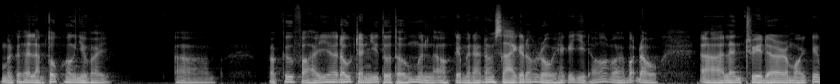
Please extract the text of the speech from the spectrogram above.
mình có thể làm tốt hơn như vậy. Uh, và cứ phải ờ, đấu tranh với tư tưởng mình là ok mình đã nói sai cái đó rồi hay cái gì đó và bắt đầu uh, lên trader mọi cái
